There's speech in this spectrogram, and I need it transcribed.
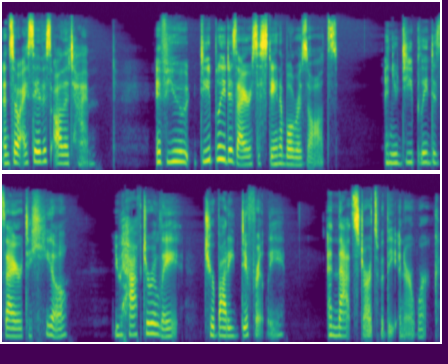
And so I say this all the time. If you deeply desire sustainable results and you deeply desire to heal, you have to relate to your body differently. And that starts with the inner work.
